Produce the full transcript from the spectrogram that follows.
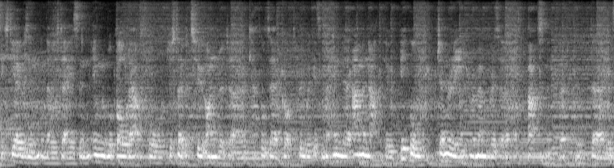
It was 60 overs in, in those days, and England were bowled out for just over 200. Uh, Kapil Dev got three wickets, and Mohinder Amarnath, who people generally remember as a, as a batsman, but with uh, his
